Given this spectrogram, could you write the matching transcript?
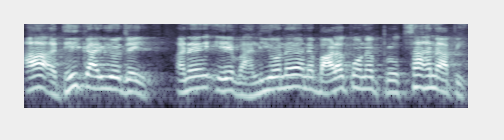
આ અધિકારીઓ જઈ અને એ વાલીઓને અને બાળકોને પ્રોત્સાહન આપી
